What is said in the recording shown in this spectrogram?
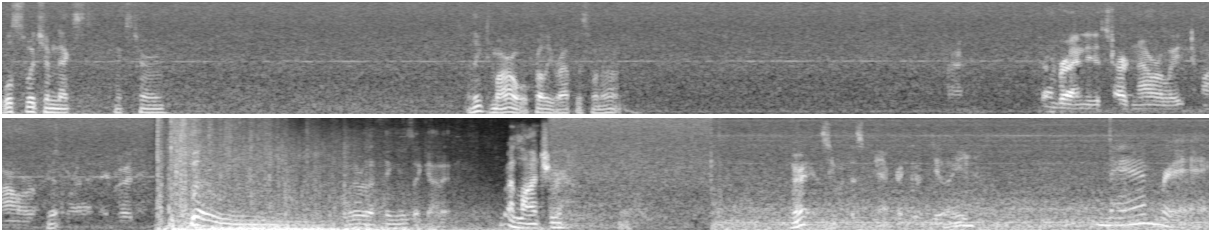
We'll switch them next next turn. I think tomorrow we'll probably wrap this one up. Remember, I need to start an hour late tomorrow or Yep. somewhere in that neighborhood. Boom! Whatever that thing is, I got it. A launcher. All right. Let's see what this Maverick is doing. Maverick.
